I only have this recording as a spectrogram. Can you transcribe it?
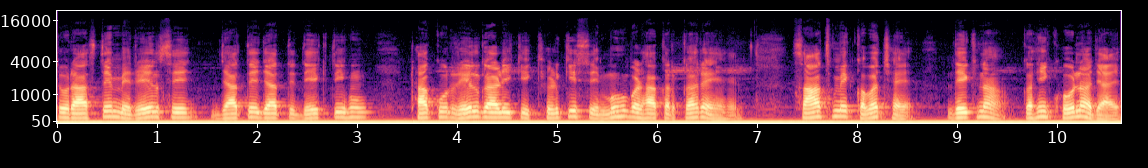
तो रास्ते में रेल से जाते जाते देखती हूँ, ठाकुर रेलगाड़ी की खिड़की से मुँह बढ़ाकर कह रहे हैं, साथ में कवच है, देखना, कहीं खो ना जाए।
